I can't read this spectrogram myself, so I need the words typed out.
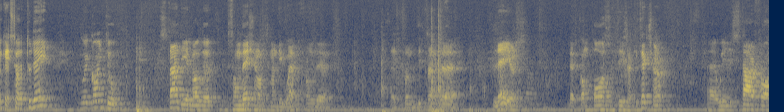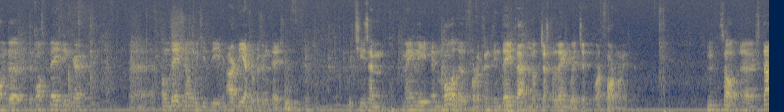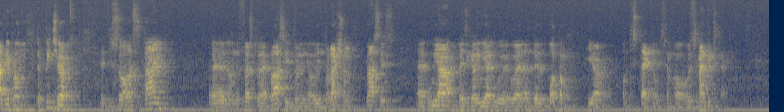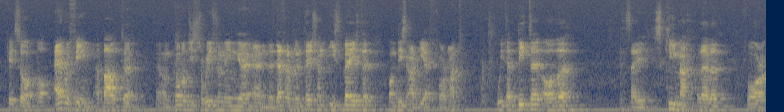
Okay, so today we're going to study about the foundation of semantic web from the say, from the different uh, layers that compose this architecture. Uh, we'll start from the, the most basic uh, uh, foundation, which is the RDF representation, which is a mainly a model for representing data, not just a language or a formalism. Mm, So, uh, starting from the picture that you saw last time, uh, on the first uh, the introduction classes, we are basically we are we're, we're at the bottom here of the stack of, sem the semantic stack. Okay, so everything about uh, ontologies, reasoning, uh, and data representation is based on this RDF format, with a bit of say schema level for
